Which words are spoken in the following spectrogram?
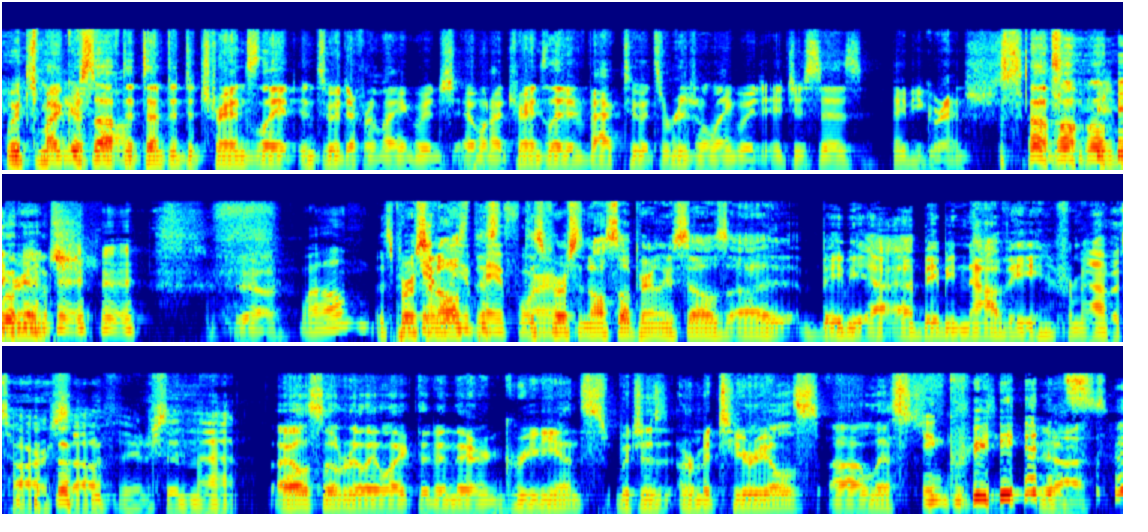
Which Microsoft attempted to translate into a different language, and when I translated back to its original language, it just says "Baby Grinch." So, baby Grinch. yeah, well, This person also this, this person also apparently sells uh baby uh, baby Na'vi from Avatar. So if you're interested in that, I also really like that in their ingredients, which is or materials uh, list. ingredients. Yeah,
